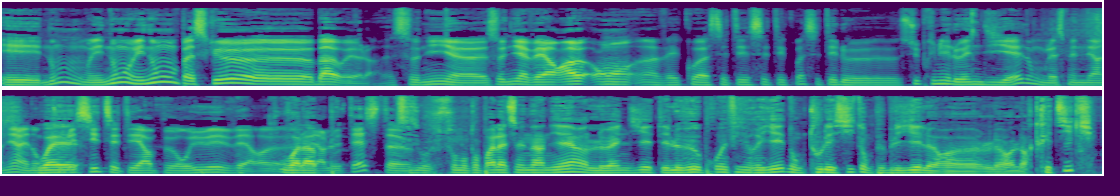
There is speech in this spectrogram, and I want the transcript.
Et non, et non, et non, parce que euh, bah ouais, voilà, Sony, euh, Sony avait, en- avait quoi C'était, c'était quoi C'était le supprimer le NDA donc la semaine dernière, et donc Ouais. tous les sites s'étaient un peu rués vers, euh, Voilà. vers le test. Ce dont on parlait la semaine dernière, le NDA a été levé au 1er février, donc tous les sites ont publié leur leur, leur critique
